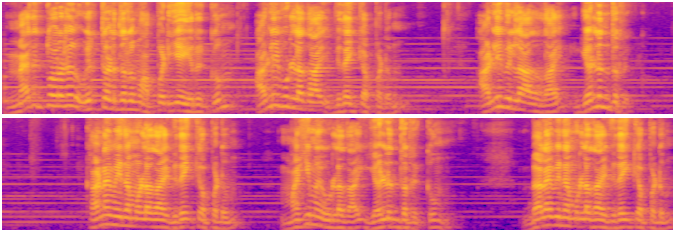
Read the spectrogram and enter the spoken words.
மருத்துவர்கள் உயிர்த்தெழுதலும் அப்படியே இருக்கும். அழிவுள்ளதாய் விதைக்கப்படும். அழிவில்லாததாய் எழுந்திருக்கும். கனவிதமுள்ளதாய் விதைக்கப்படும். மகிமை உள்ளதாய் எழுந்திருக்கும். பலவீனம் உள்ளதாய் விதைக்கப்படும்.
